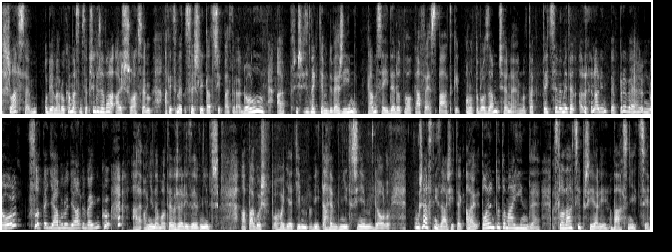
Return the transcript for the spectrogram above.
Šla jsem, oběma rukama jsem se přidržovala, ale šla jsem. A teď jsme sešli ta tři patra dolů a přišli jsme k těm dveřím, kam se jde do toho kafe zpátky. Ono to bylo zamčené. No tak teď se ve mě ten adrenalin teprve hnul, co teď já budu dělat venku. Ale oni nám otevřeli zevnitř a pak už v pohodě tím výtahem vnitřním dolů. Úžasný zážitek, ale pointu to má jinde. Slováci přijeli, básnici.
